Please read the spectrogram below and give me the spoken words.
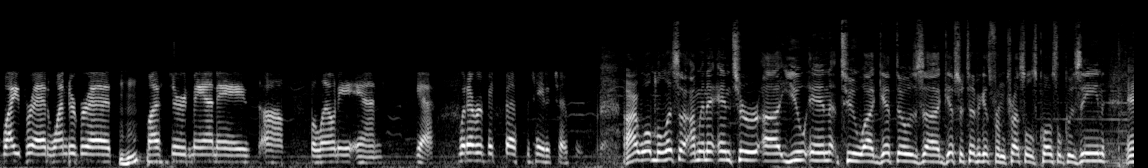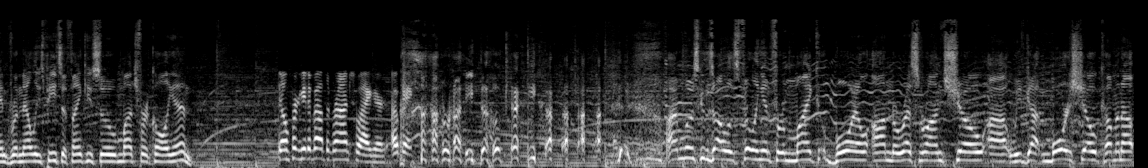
white bread, Wonder Bread, mustard, mayonnaise, um, bologna, and yeah, whatever best potato chips. All right, well, Melissa, I'm going to enter uh, you in to uh, get those uh, gift certificates from Trestle's Coastal Cuisine and Granelli's Pizza. Thank you so much for calling in. Don't forget about the Braunschweiger. Okay. All right, okay. I'm Luis Gonzalez filling in for Mike Boyle on the restaurant show. Uh, we've got more show coming up.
